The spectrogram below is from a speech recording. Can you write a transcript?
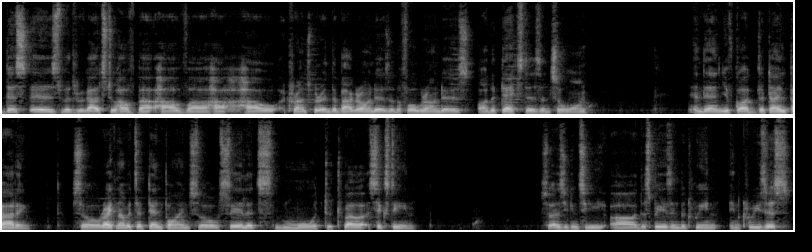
this is with regards to how how, uh, how how transparent the background is or the foreground is or the text is and so on. And then you've got the tile padding. So right now it's at 10 points. So say let's move to 12 16 so as you can see uh, the space in between increases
